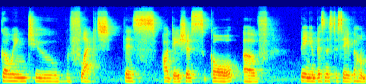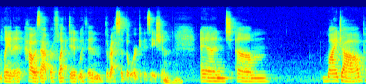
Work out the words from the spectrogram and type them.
going to reflect this audacious goal of being in business to save the home planet? How is that reflected within the rest of the organization? And um, my job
